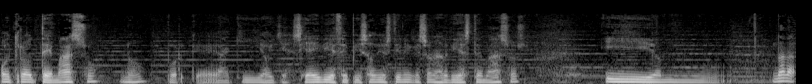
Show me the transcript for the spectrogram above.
Otro temazo, ¿no? Porque aquí, oye, si hay 10 episodios tiene que sonar 10 temazos. Y um, nada,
